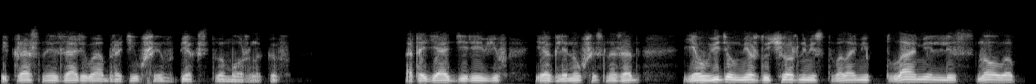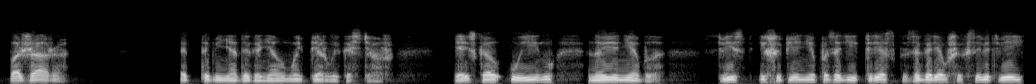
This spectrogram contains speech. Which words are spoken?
и красное зарево, обратившее в бегство морлоков. Отойдя от деревьев и оглянувшись назад, я увидел между черными стволами пламя лесного пожара. Это меня догонял мой первый костер. Я искал Уину, но ее не было. Свист и шипение позади, треск загоревшихся ветвей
